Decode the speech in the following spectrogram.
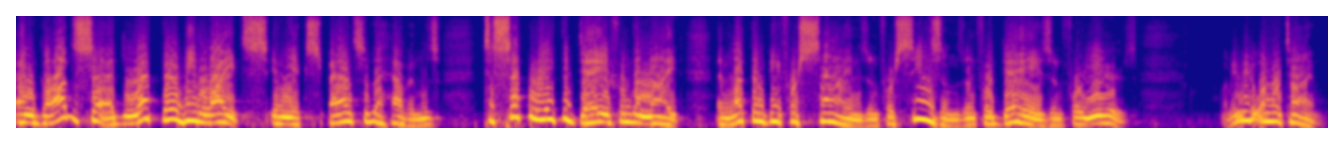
And God said, Let there be lights in the expanse of the heavens to separate the day from the night, and let them be for signs and for seasons and for days and for years. Let me read it one more time.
